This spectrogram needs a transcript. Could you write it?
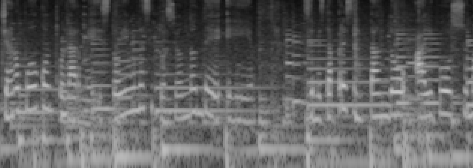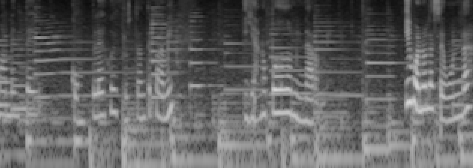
ya no puedo controlarme. Estoy en una situación donde eh, se me está presentando algo sumamente complejo y frustrante para mí y ya no puedo dominarme. Y bueno, la segunda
